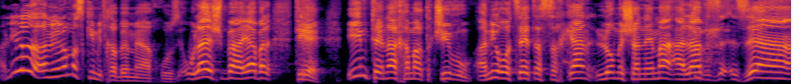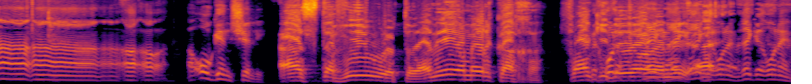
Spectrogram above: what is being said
אני לא, אני לא מסכים איתך במאה אחוז. אולי יש בעיה, אבל תראה, אם תנח אמר, תקשיבו, אני רוצה את השחקן, לא משנה מה, עליו, זה, זה העוגן שלי. אז תביאו אותו, אני אומר ככה. פרנקי דיון, רגע, רגע, רגע, רונן, רגע, רונן.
